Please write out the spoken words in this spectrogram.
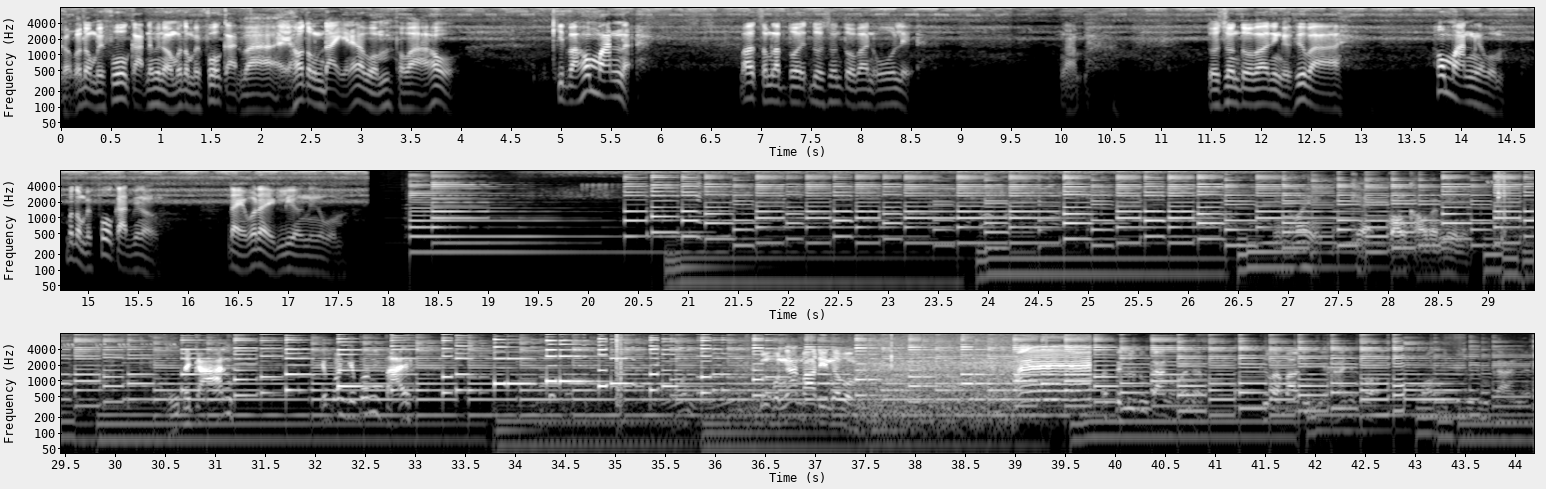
ก็บ่ต้องไปโฟกัสนะพี่น้องบ่ต้องไปโฟกัสว่าเขาต้องได้นะครับผมเพราะว่าเขาคิดว่าเขามันอะว่าสำหรับตัวโดยส่วนตัวบ้านโอเละนะครับโดยส่วนตัวบ้านนี่ก็คือว่าเขามันครับผมบ่ต้องไปโฟกัสพี่น้องได้ว่าได้อีกเรื่องหนึงครับผม การเก็บก้อนเก็บก้อนมีตายดูผลงานบ้าวดินครับผมแหม่มันเป็นฤดูกาลของมันครับคือว่าบ้าวดินที่หาเฉพาะของที่เป็นฤดูกาลนะ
